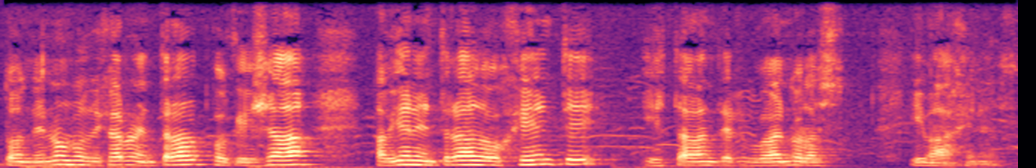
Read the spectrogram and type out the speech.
donde no nos dejaron entrar porque ya habían entrado gente y estaban derrubando las imágenes.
